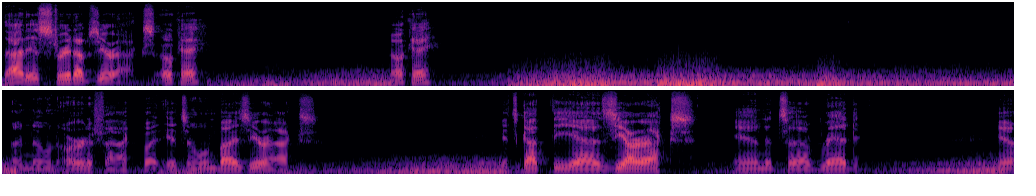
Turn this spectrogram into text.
That is straight up Zirax Okay. Okay. Artifact, but it's owned by Zirax. It's got the uh, ZRX and it's a uh, red. Yeah.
